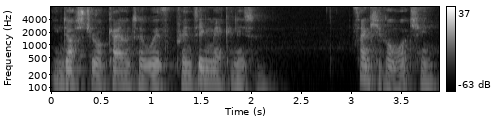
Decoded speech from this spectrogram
industrial counter with printing mechanism. Thank you for watching.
